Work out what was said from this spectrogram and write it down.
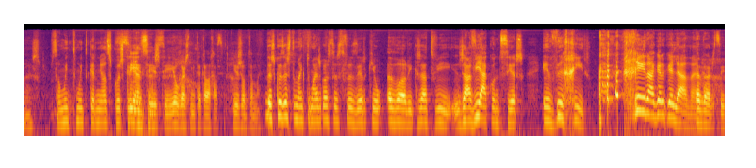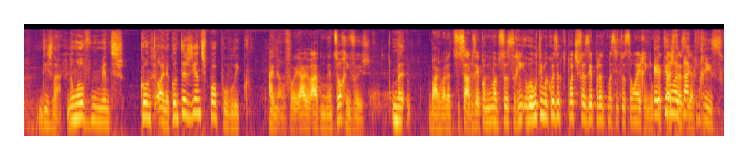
Mas são muito, muito carinhosos com as Sim, crianças. sim, sim, eu gosto muito daquela raça. E o João também. Das coisas também que tu mais gostas de fazer, que eu adoro e que já te vi, já vi acontecer, é de rir. rir à gargalhada. Adoro, sim. Diz lá, não houve momentos, cont- olha, contagiantes para o público. Ai não, foi. Há, há momentos horríveis. Mas Bárbara, tu sabes, é quando uma pessoa se ri, a última coisa que tu podes fazer perante uma situação é rir. O que é é que ter um fazer? ataque de riso.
